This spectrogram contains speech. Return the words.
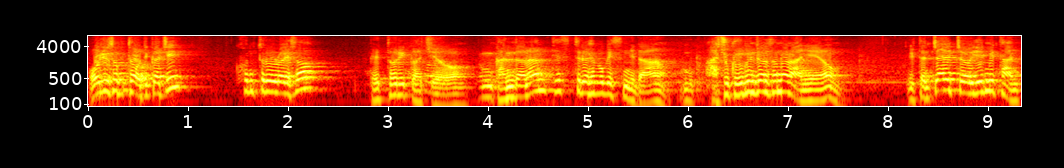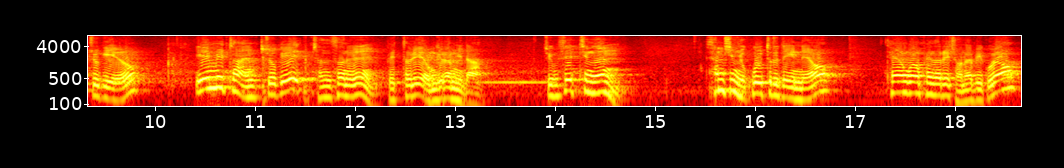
어디서부터 어디까지? 컨트롤러에서 배터리까지요. 그럼 간단한 테스트를 해보겠습니다. 뭐 아주 굵은 전선은 아니에요. 일단 짧죠. 1m 안쪽이에요. 1m 안쪽에 전선을 배터리에 연결합니다. 지금 세팅은 36V로 되어 있네요. 태양광 패널의 전압이고요.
